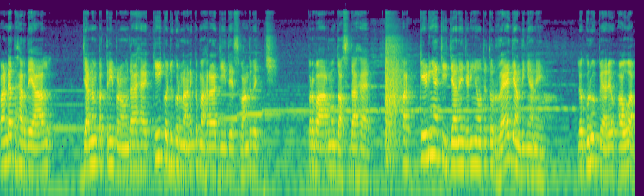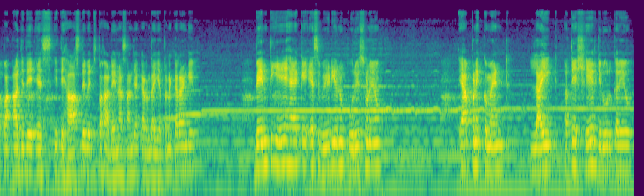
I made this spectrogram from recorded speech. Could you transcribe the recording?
ਪੰਡਤ ਹਰਦਿਆਲ ਜਨਮ ਪੱਤਰੀ ਬਣਾਉਂਦਾ ਹੈ। ਕੀ ਕੁਝ ਗੁਰੂ ਨਾਨਕ ਮਹਾਰਾਜ ਜੀ ਦੇ ਸੰਬੰਧ ਵਿੱਚ ਪਰਿਵਾਰ ਨੂੰ ਦੱਸਦਾ ਹੈ? ਪਰ ਕਿਹੜੀਆਂ ਚੀਜ਼ਾਂ ਨੇ ਜਿਹੜੀਆਂ ਉਹਦੇ ਤੋਂ ਰਹਿ ਜਾਂਦੀਆਂ ਨੇ? ਲੋ ਗੁਰੂ ਪਿਆਰਿਓ, ਆਓ ਆਪਾਂ ਅੱਜ ਦੇ ਇਸ ਇਤਿਹਾਸ ਦੇ ਵਿੱਚ ਤੁਹਾਡੇ ਨਾਲ ਸਾਂਝਾ ਕਰਨ ਦਾ ਯਤਨ ਕਰਾਂਗੇ। ਬੇਨਤੀ ਇਹ ਹੈ ਕਿ ਇਸ ਵੀਡੀਓ ਨੂੰ ਪੂਰੀ ਸੁਣਿਓ। ਇਹ ਆਪਣੇ ਕਮੈਂਟ ਲਾਈਕ ਅਤੇ ਸ਼ੇਅਰ ਜ਼ਰੂਰ ਕਰਿਓ।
